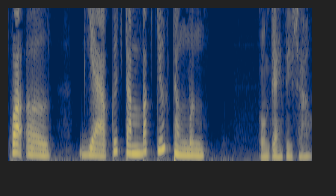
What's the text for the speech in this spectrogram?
Khoa ờ và quyết tâm bắt chước thằng Mừng. còn Trang thì sao?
